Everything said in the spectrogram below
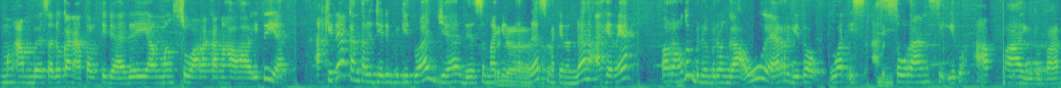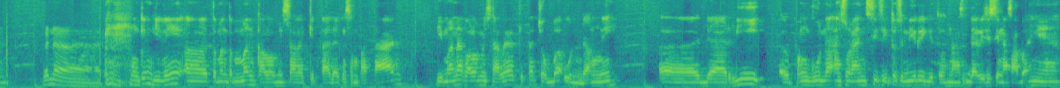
mengambasadokan atau tidak ada yang mensuarakan hal-hal itu ya akhirnya akan terjadi begitu aja dan semakin Benar. rendah semakin rendah akhirnya orang tuh bener-bener nggak aware gitu what is Ben- asuransi itu apa gitu kan Benar. Mungkin gini eh, teman-teman kalau misalnya kita ada kesempatan, gimana kalau misalnya kita coba undang nih eh, dari eh, pengguna asuransi itu sendiri gitu, nah dari sisi nasabahnya.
